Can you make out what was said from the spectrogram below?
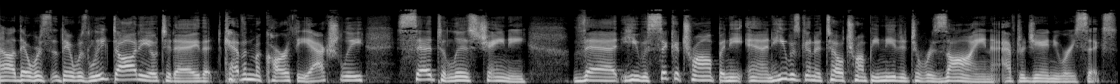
Uh, there was there was leaked audio today that Kevin McCarthy actually said to Liz Cheney that he was sick of Trump and he and he was going to tell Trump he needed to resign after January 6th.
